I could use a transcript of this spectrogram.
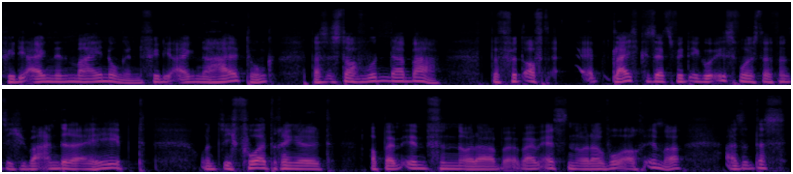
für die eigenen Meinungen, für die eigene Haltung, das ist doch wunderbar. Das wird oft gleichgesetzt mit Egoismus, dass man sich über andere erhebt und sich vordrängelt, ob beim Impfen oder beim Essen oder wo auch immer. Also das,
